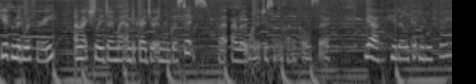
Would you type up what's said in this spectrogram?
here for midwifery. I'm actually doing my undergraduate in linguistics, but I really want to do something clinical, so yeah, here to look at midwifery.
